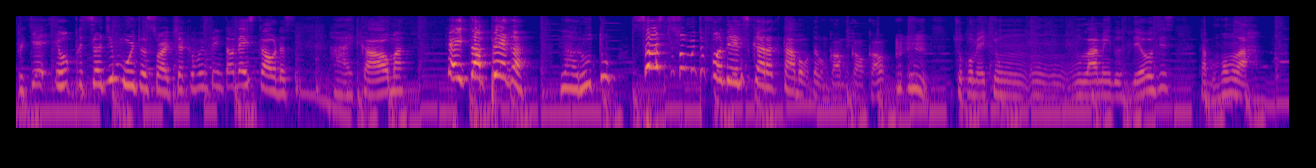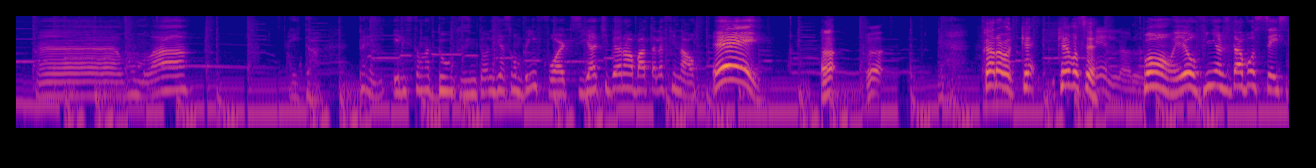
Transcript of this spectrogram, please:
porque eu vou precisar de muita sorte, já que eu vou enfrentar o 10 caudas. Ai, calma. Eita, pega! Naruto, Sasuke, sou muito fã deles, cara. Tá bom, tá bom, calma, calma, calma. Deixa eu comer aqui um, um, um lamen dos deuses. Tá bom, vamos lá. Uh, vamos lá. Eita, peraí, eles estão adultos, então eles já são bem fortes e já tiveram a batalha final. Ei! Ah, ah. Caramba, quem, quem é você? Bom, eu vim ajudar vocês.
